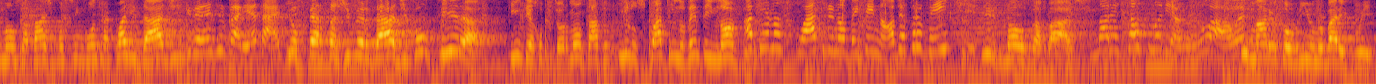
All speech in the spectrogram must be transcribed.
Em Irmãos Abage você encontra qualidade Grande variedade. e ofertas de verdade. Confira. Interruptor montado Ilus 499. Apenas R$ 4,99. Aproveite. Irmãos Abage. Marechal Floriano no E Auer. Mário Tourinho no Barigui.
